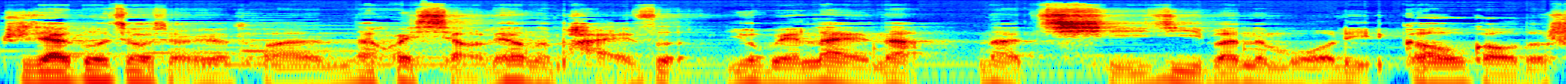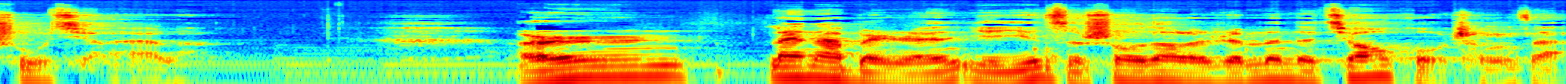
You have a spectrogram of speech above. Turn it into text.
芝加哥交响乐团那块响亮的牌子又被赖纳那奇迹般的魔力高高的竖起来了，而赖纳本人也因此受到了人们的交口称赞。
